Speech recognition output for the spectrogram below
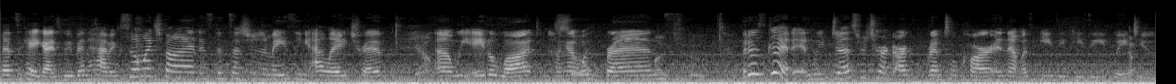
that's okay, guys. We've been having so much fun. It's been such an amazing LA trip. Uh, we ate a lot and hung out with friends. But it was good, and we just returned our rental car, and that was easy peasy, way Yep. too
